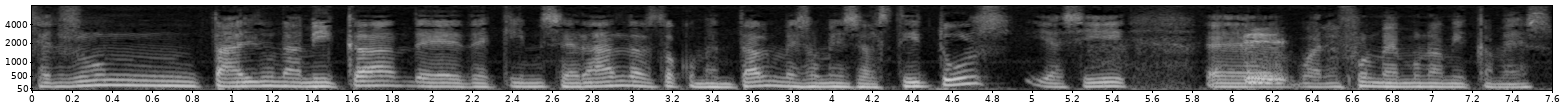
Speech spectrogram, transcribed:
fes un tall una mica de, de quins seran els documentals, més o menys els títols, i així eh, Sí. bueno, informem una mica més.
